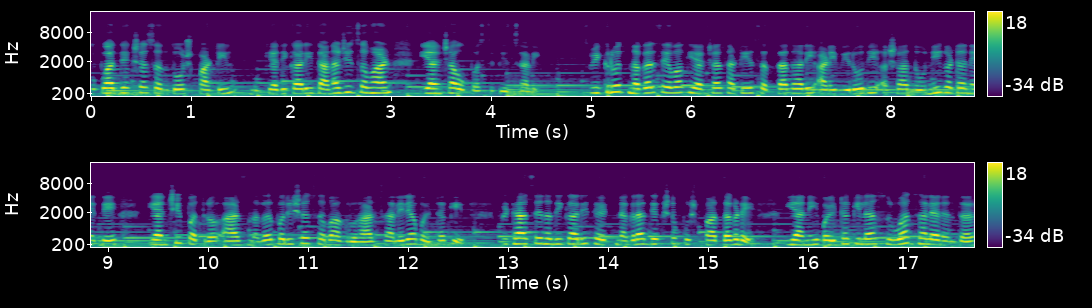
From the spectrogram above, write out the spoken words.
उपाध्यक्ष संतोष पाटील मुख्याधिकारी तानाजी चव्हाण यांच्या उपस्थितीत झाली. स्वीकृत नगरसेवक यांच्यासाठी सत्ताधारी आणि विरोधी अशा दोन्ही गटनेते यांची पत्र आज नगरपरिषद सभागृहात झालेल्या बैठकीत पीठासीन अधिकारी थेट नगराध्यक्ष पुष्पा दगडे यांनी बैठकीला सुरुवात झाल्यानंतर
